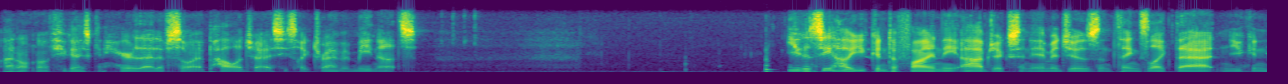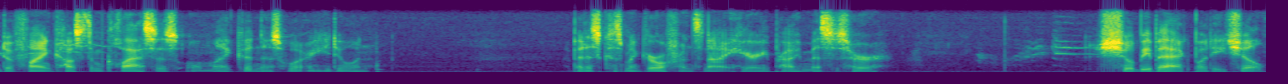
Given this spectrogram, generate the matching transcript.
I don't know if you guys can hear that. If so, I apologize. He's like driving me nuts. You can see how you can define the objects and images and things like that, and you can define custom classes. Oh my goodness, what are you doing? I bet it's because my girlfriend's not here. He probably misses her. She'll be back, buddy. Chill.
